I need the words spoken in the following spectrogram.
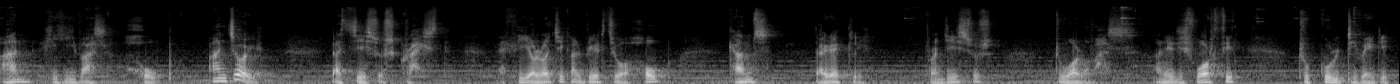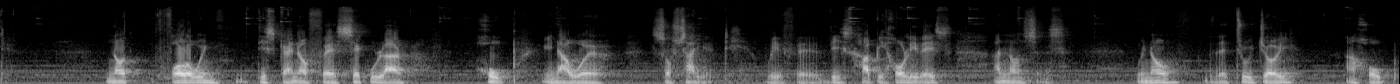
and He gives us hope and joy. That's Jesus Christ. The theological virtue of hope comes directly from Jesus to all of us, and it is worth it to cultivate it. not following this kind of uh, secular hope in our society with uh, these happy holidays and nonsense. We know the true joy and hope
